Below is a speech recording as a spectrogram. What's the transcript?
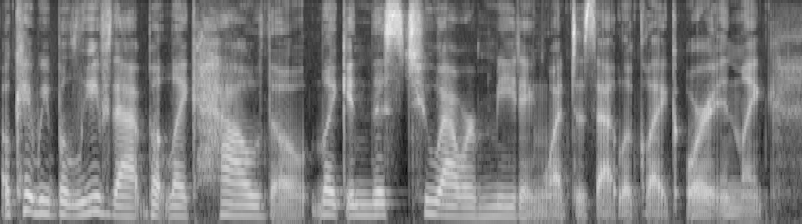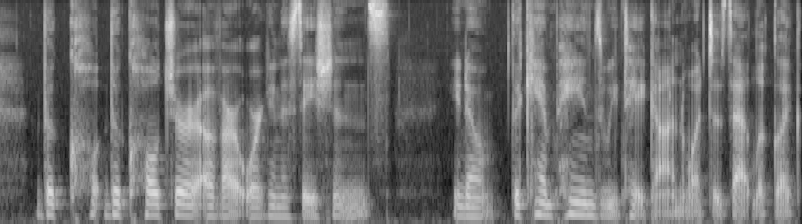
okay, we believe that, but like how though? Like in this 2-hour meeting, what does that look like? Or in like the the culture of our organizations, you know, the campaigns we take on, what does that look like?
